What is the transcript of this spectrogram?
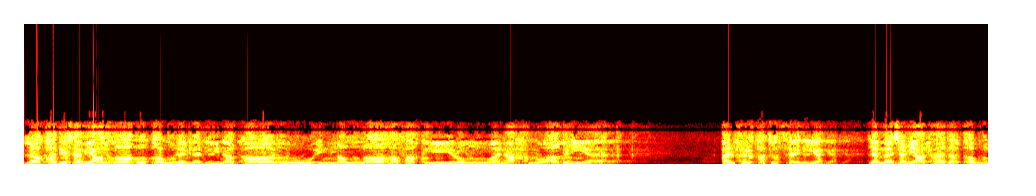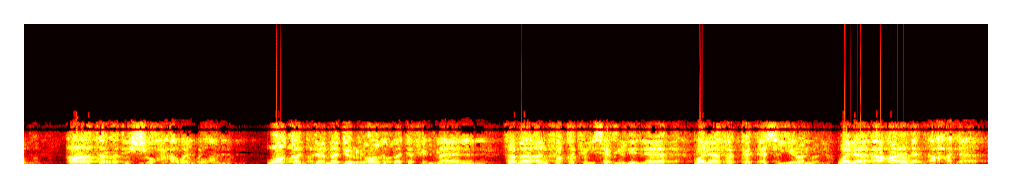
لقد سمع الله قول الذين قالوا إن الله فقير ونحن أغنياء. الفرقة الثانية لما سمعت هذا القول آثرت الشح والبخل وقدمت الرغبة في المال فما أنفقت في سبيل الله ولا فكت أسيرا ولا أعانت أحدا.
